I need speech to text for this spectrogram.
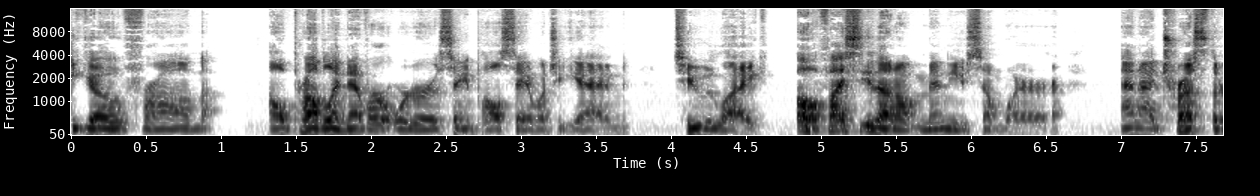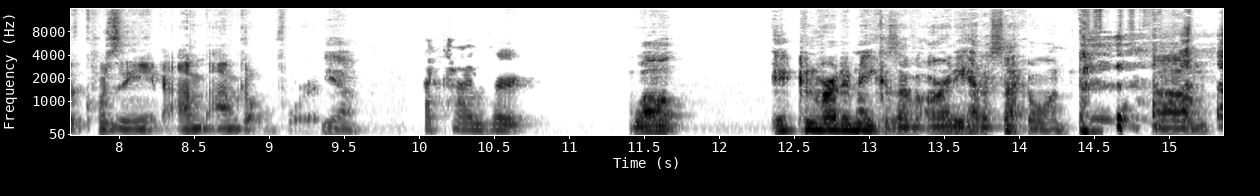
me go from I'll probably never order a St. Paul sandwich again to like, oh, if I see that on menu somewhere and I trust their cuisine, I'm I'm going for it. Yeah. a convert. Well, it converted me because I've already had a second one. Um,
